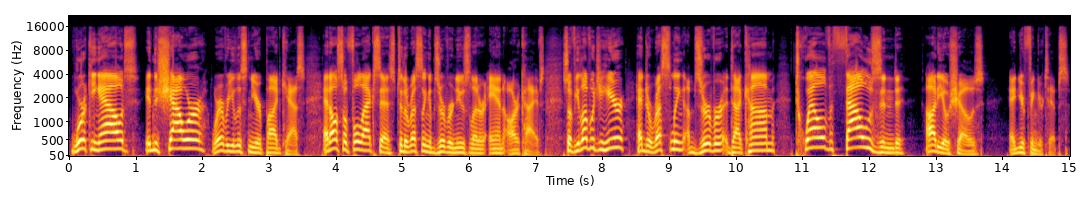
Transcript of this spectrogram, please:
working out, in the shower, wherever you listen to your podcasts, and also full access to the Wrestling Observer newsletter and archives. So if you love what you hear, head to WrestlingObserver.com. 12,000 audio shows at your fingertips.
